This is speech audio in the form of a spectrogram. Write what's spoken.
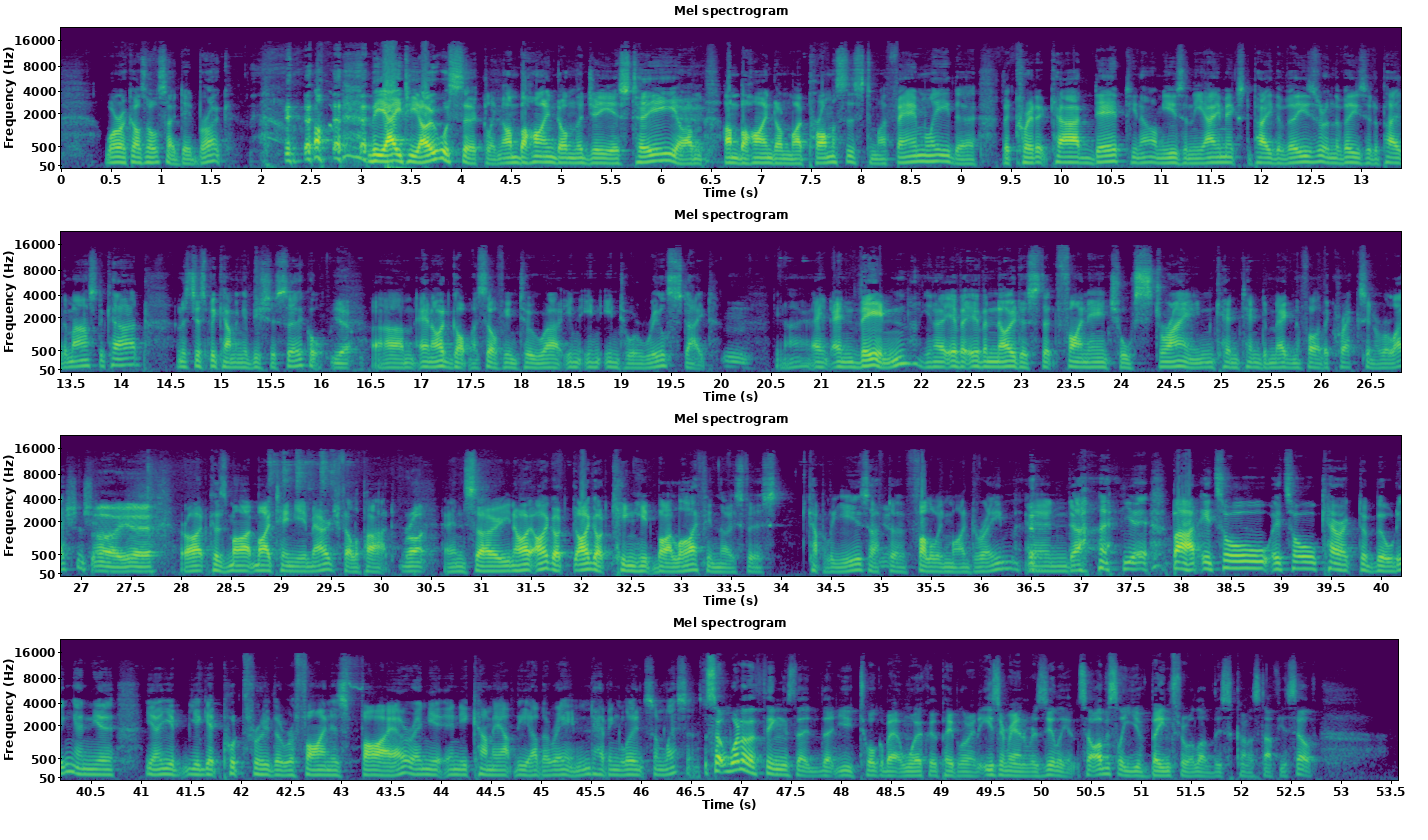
Warwick, I was also dead broke. the ATO was circling. I'm behind on the GST. I'm, I'm behind on my promises to my family, the, the credit card debt. You know, I'm using the Amex to pay the Visa and the Visa to pay the MasterCard. And it's just becoming a vicious circle. Yeah. Um, and I'd got myself into, uh, in, in, into a real state. Mm. You know, and, and then, you know, ever ever notice that financial strain can tend to magnify the cracks in a relationship Oh yeah. right? Because my, my 10 year marriage fell apart. Right. And so, you know, I, I got I got king hit by life in those first couple of years after following my dream. And uh, yeah, but it's all it's all character building, and you you know you, you get put through the refiner's fire, and you and you come out the other end having learnt some lessons. So one of the things that, that you talk about and work with people around is around resilience. So obviously you've been through a lot of this kind of stuff yourself.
